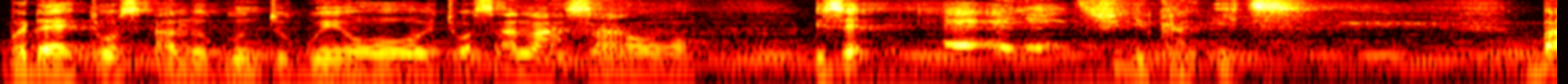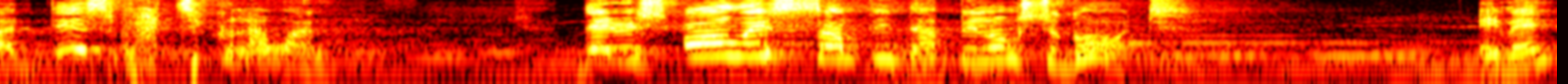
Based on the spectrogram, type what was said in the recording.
Whether it was Alogun to go or it was Alasa or He said, Any tree you can eat. But this particular one, there is always something that belongs to God. Amen.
